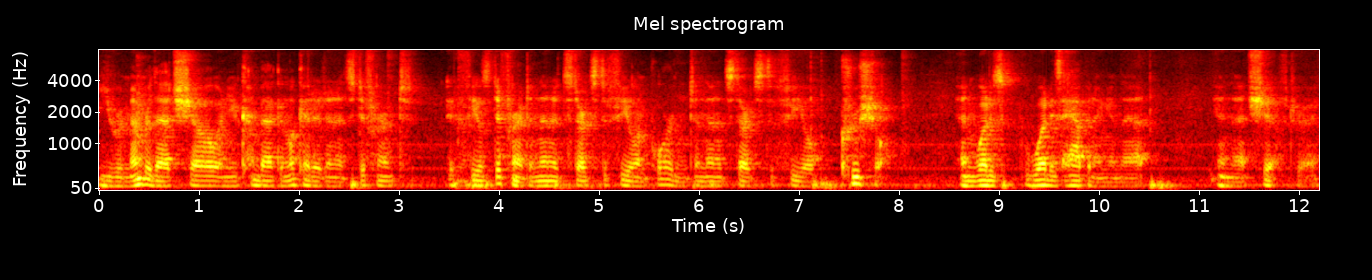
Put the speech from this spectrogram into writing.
you remember that show and you come back and look at it and it's different? It feels different, and then it starts to feel important, and then it starts to feel crucial. And what is what is happening in that in that shift, right?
